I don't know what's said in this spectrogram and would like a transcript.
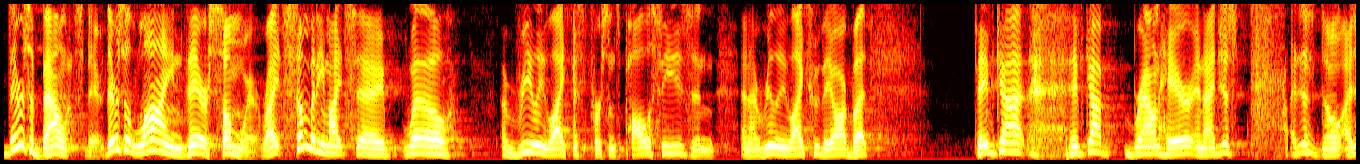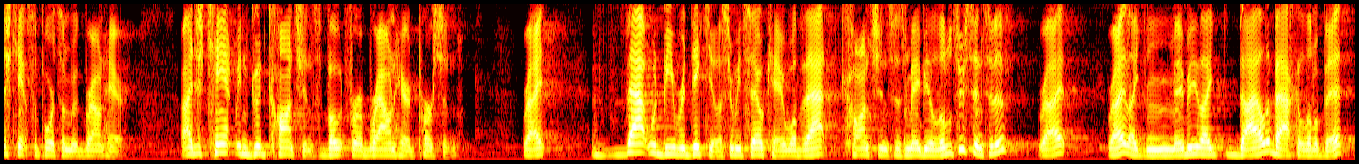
There's a balance there. There's a line there somewhere, right? Somebody might say, well, I really like this person's policies and, and I really like who they are, but they've got, they've got brown hair, and I just, I just don't, I just can't support someone with brown hair. I just can't, in good conscience, vote for a brown haired person, right? That would be ridiculous. And we'd say, okay, well, that conscience is maybe a little too sensitive, right? Right? Like maybe like dial it back a little bit,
